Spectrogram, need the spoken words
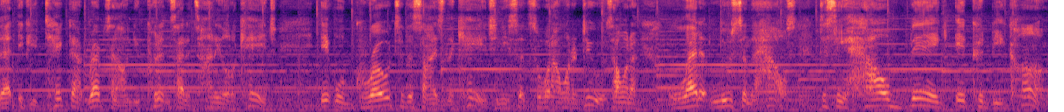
that if you take that reptile and you put it inside a tiny little cage, it will grow to the size of the cage. And he said, So, what I want to do is I want to let it loose in the house to see how big it could become.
